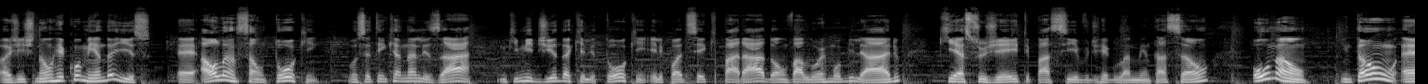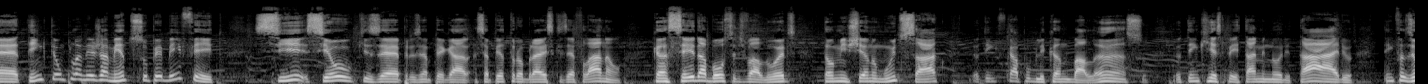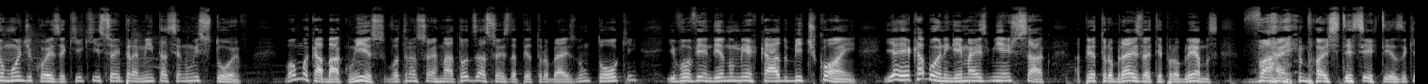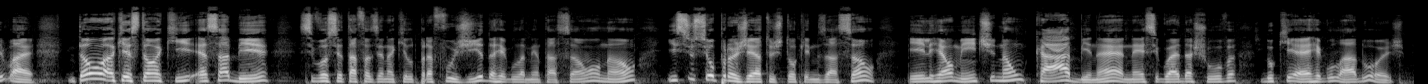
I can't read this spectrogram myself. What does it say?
a gente não recomenda isso. É, ao lançar um token, você tem que analisar em que medida aquele token ele pode ser equiparado a um valor mobiliário que é sujeito e passivo de regulamentação ou não. Então, é, tem que ter um planejamento super bem feito. Se, se eu quiser, por exemplo, pegar, se a Petrobras quiser falar, ah, não, cansei da Bolsa de Valores, estão me enchendo muito saco, eu tenho que ficar publicando balanço, eu tenho que respeitar minoritário, tem que fazer um monte de coisa aqui que isso aí para mim está sendo um estorvo. Vamos acabar com isso? Vou transformar todas as ações da Petrobras num token e vou vender no mercado Bitcoin. E aí acabou, ninguém mais me enche o saco. A Petrobras vai ter problemas? Vai, pode ter certeza que vai. Então a questão aqui é saber se você está fazendo aquilo para fugir da regulamentação ou não, e se o seu projeto de tokenização ele realmente não cabe né, nesse guarda-chuva do que é regulado hoje.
